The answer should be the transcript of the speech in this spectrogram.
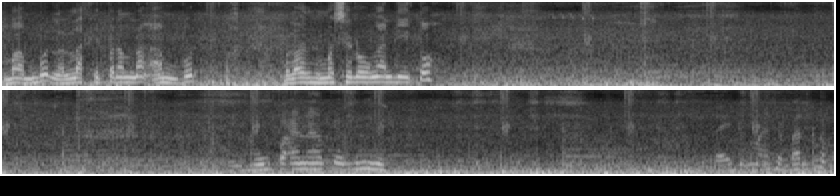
mambon, ang laki pa naman ng ambon. Walang masilungan dito. Bumpaan na ito dun eh. Tayo dumaan sa bantok.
